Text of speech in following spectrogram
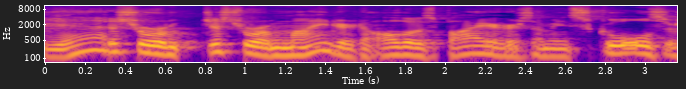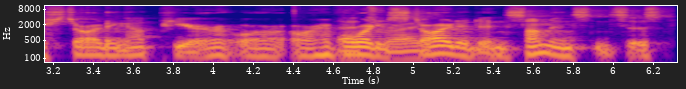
yeah. just a re- just a reminder to all those buyers. I mean, schools are starting up here, or, or have That's already right. started in some instances.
